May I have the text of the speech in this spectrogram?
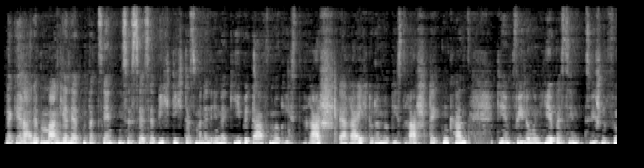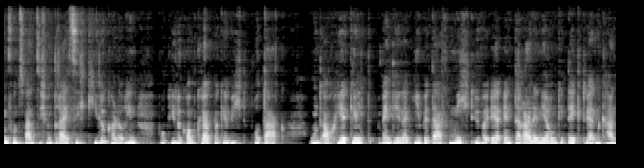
Ja, gerade bei mangelernährten Patienten ist es sehr, sehr wichtig, dass man den Energiebedarf möglichst rasch erreicht oder möglichst rasch decken kann. Die Empfehlungen hierbei sind zwischen 25 und 30 Kilokalorien pro Kilogramm Körpergewicht pro Tag. Und auch hier gilt, wenn der Energiebedarf nicht über enterale Ernährung gedeckt werden kann,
